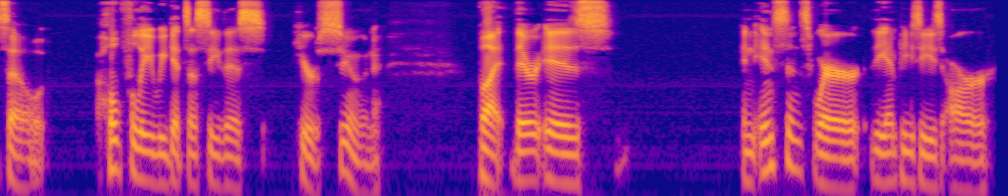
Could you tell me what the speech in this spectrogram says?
So hopefully we get to see this here soon. But there is an instance where the NPCs are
